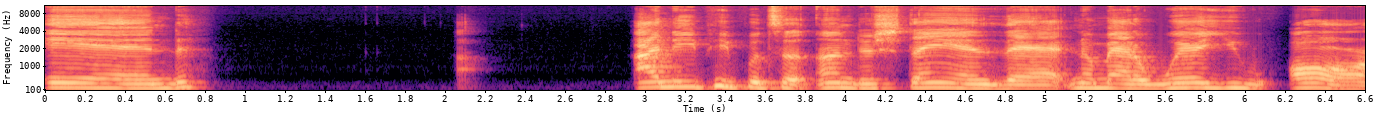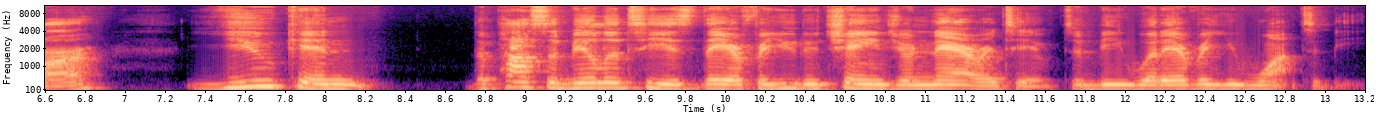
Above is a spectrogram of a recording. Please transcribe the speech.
and I need people to understand that no matter where you are, you can, the possibility is there for you to change your narrative to be whatever you want to be.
